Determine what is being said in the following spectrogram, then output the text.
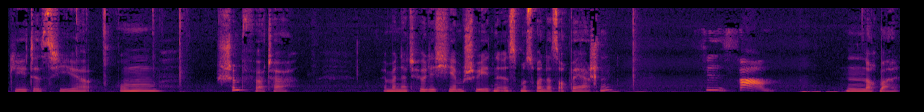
geht es hier um Schimpfwörter. Wenn man natürlich hier im Schweden ist, muss man das auch beherrschen. Fy fan. Nochmal.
